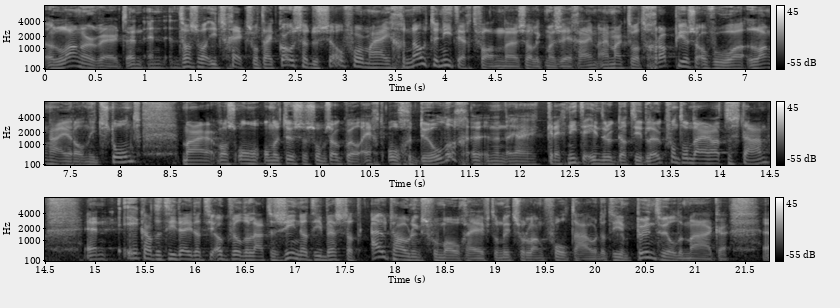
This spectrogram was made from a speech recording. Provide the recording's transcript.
langer werd. En, en het was wel iets geks, want hij koos er dus zelf voor... maar hij genoot er niet echt van, zal ik maar zeggen. Hij, hij, maakte wat grapjes over hoe lang hij er al niet stond. Maar was on ondertussen soms ook wel echt ongeduldig. En hij kreeg niet de indruk dat hij het leuk vond om daar te staan. En ik had het idee dat hij ook wilde laten zien dat hij best dat uithoudingsvermogen heeft om dit zo lang vol te houden. Dat hij een punt wilde maken. Uh,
